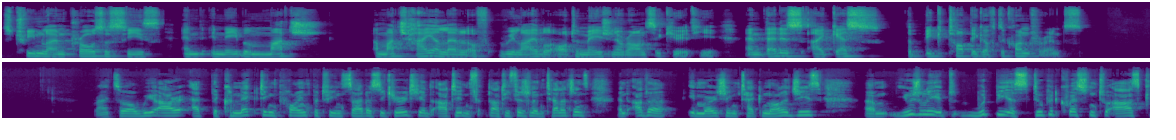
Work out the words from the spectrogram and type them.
streamline processes and enable much a much higher level of reliable automation around security. And that is, I guess, the big topic of the conference. Right. So we are at the connecting point between cybersecurity and artificial intelligence and other emerging technologies. Um, usually it would be a stupid question to ask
